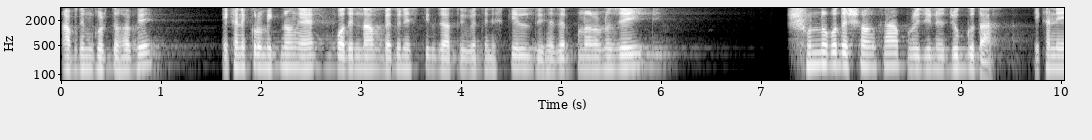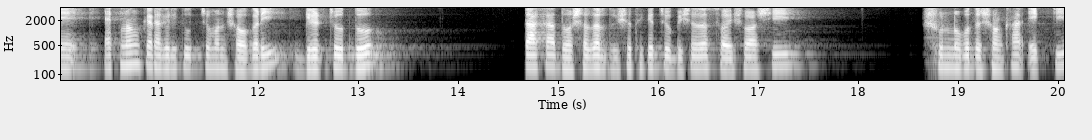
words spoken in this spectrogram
আবেদন করতে হবে। এখানে ক্রমিক নং এক, পদের নাম, বেতন স্কেল, জাতীয় বেতন স্কেল ২০১৫ অনুযায়ী শূন্য পদের সংখ্যা, প্রয়োজনীয় যোগ্যতা এখানে এক নং ক্যাটাগরিতে উচ্চমান সহকারী, গ্রেড ১৪ টাকা দশ হাজার দুইশো থেকে চব্বিশ হাজার ছয়শো আশি শূন্যপদের সংখ্যা একটি।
